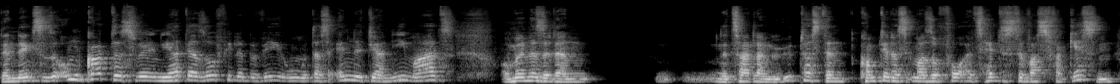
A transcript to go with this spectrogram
dann denkst du so, um Gottes Willen, die hat ja so viele Bewegungen und das endet ja niemals. Und wenn du sie dann eine Zeit lang geübt hast, dann kommt dir das immer so vor, als hättest du was vergessen,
